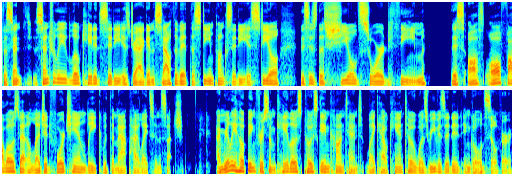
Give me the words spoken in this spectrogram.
The cent- centrally located city is Dragon. South of it, the steampunk city is Steel. This is the Shield Sword theme. This all, all follows that alleged 4chan leak with the map highlights and such. I'm really hoping for some Kalos post-game content like how Kanto was revisited in Gold Silver.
